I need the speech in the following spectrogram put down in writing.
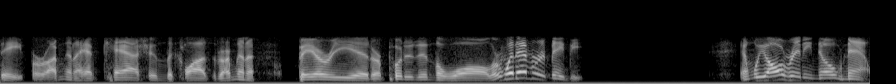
safe, or I'm going to have cash in the closet, or I'm going to bury it, or put it in the wall, or whatever it may be. And we already know now.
